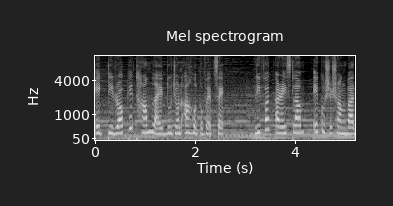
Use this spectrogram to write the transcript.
একটি রকেট হামলায় দুজন আহত হয়েছে। রিফাত আর ইসলাম, একুশে সংবাদ।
